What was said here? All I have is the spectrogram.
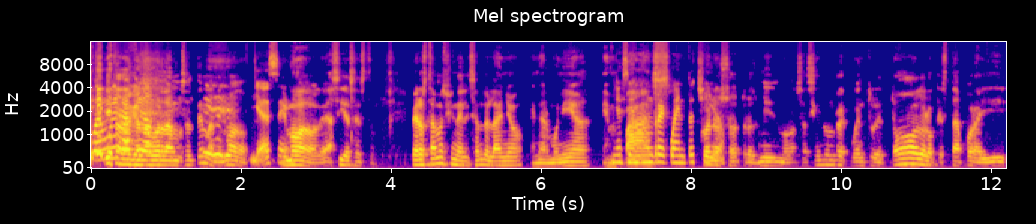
fue Y todavía no abordamos el tema, ni modo. Ya sé. Ni modo, así es esto. Pero estamos finalizando el año en armonía, en Y haciendo un paz, recuento con chido. nosotros mismos, haciendo un recuento de todo lo que está por ahí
